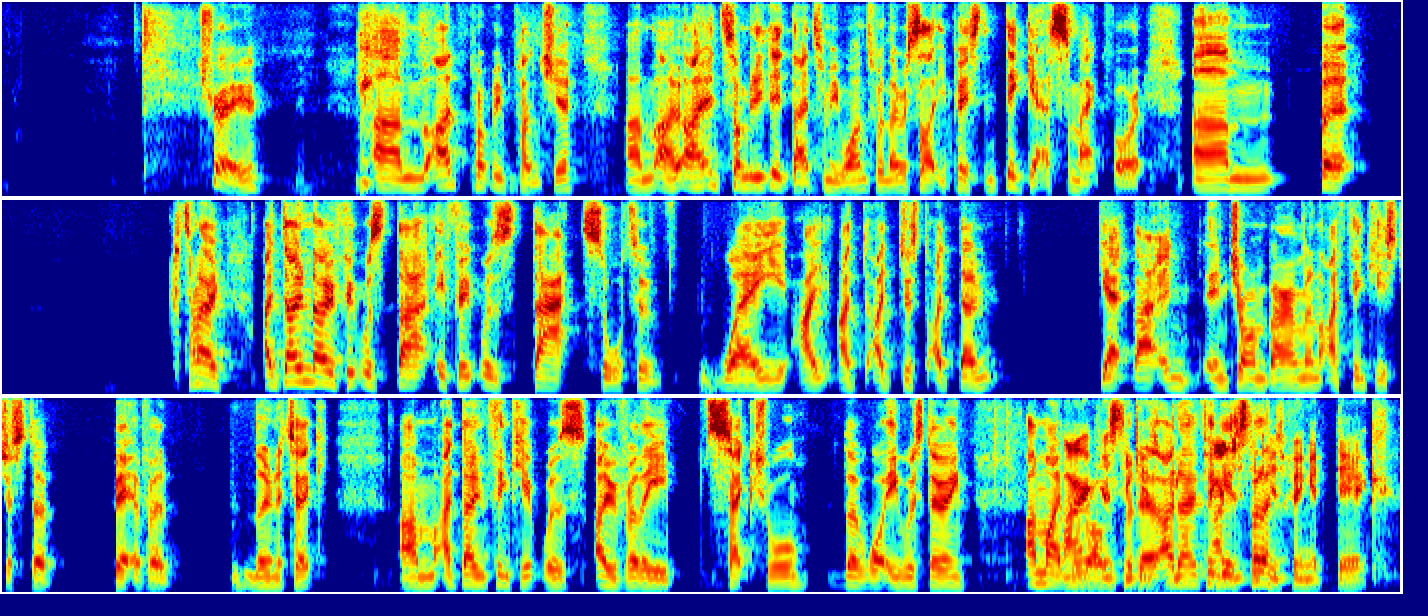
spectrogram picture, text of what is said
True. Um, I'd probably punch you. Um, I, I somebody did that to me once when they were slightly pissed and did get a smack for it. Um, but I don't know. I don't know if it was that. If it was that sort of way. I, I, I just, I don't get that in in John Barrowman. I think he's just a bit of a lunatic. Um, I don't think it was overly sexual. The what he was doing. I might be I wrong, but uh, I don't think I it's. just think he's being a dick.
